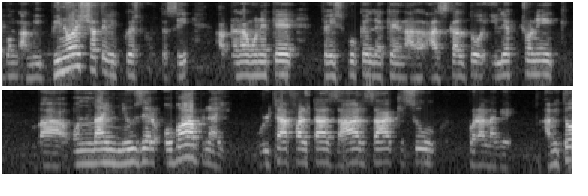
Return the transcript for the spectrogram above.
এবং আমি বিনয়ের সাথে রিকোয়েস্ট করতেছি। আপনারা অনেকে ফেসবুকে লেখেন আজকাল তো ইলেকট্রনিক বা অনলাইন নিউজের অভাব নাই। উল্টা পাল্টা যার যা কিছু করা লাগে। আমি তো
